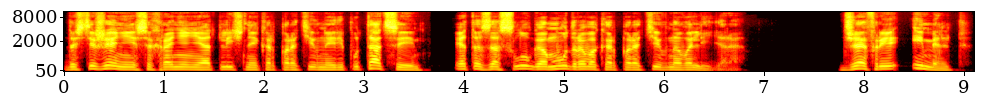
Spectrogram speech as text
Достижение и сохранение отличной корпоративной репутации – это заслуга мудрого корпоративного лидера. Джеффри Иммельт,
